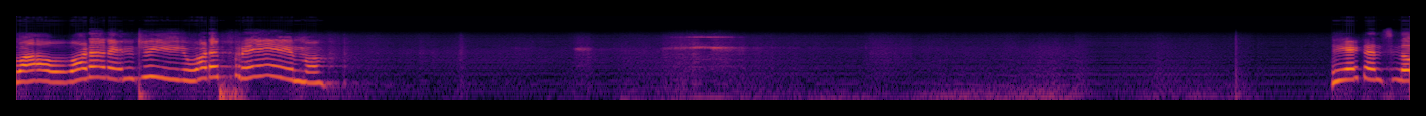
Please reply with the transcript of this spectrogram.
Wow what an entry what ప్రేమ్ ఫ్రేమ్ థియేటర్స్లో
